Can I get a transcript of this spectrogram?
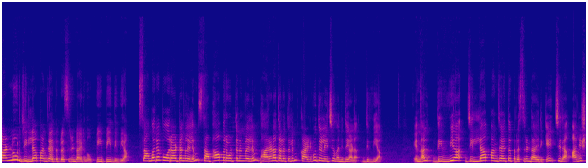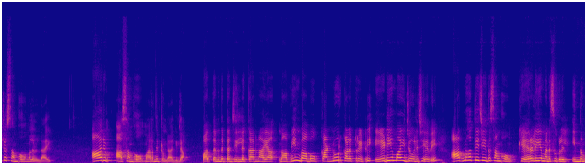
കണ്ണൂർ ജില്ലാ പഞ്ചായത്ത് പ്രസിഡന്റായിരുന്നു പി പി ദിവ്യ. സമര പോരാട്ടങ്ങളിലും സഭാ പ്രവർത്തനങ്ങളിലും ഭരണതലത്തിലും കഴിവ് തെളിയിച്ച വനിതയാണ് ദിവ്യ. എന്നാൽ ദിവ്യ ജില്ലാ പഞ്ചായത്ത് പ്രസിഡന്റായിരിക്കെ ചില അനിഷ്ട സംഭവങ്ങൾ ഉണ്ടായി ആരും ആ സംഭവം മറന്നിട്ടുണ്ടാകില്ല. പത്തനംതിട്ട ജില്ലക്കാരനായ നവീൻ ബാബു കണ്ണൂർ കളക്ടറേറ്റിൽ എ ഡി എമ്മായി ജോലി ചെയ്യവേ ആത്മഹത്യ ചെയ്ത സംഭവം കേരളീയ മനസ്സുകളിൽ ഇന്നും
